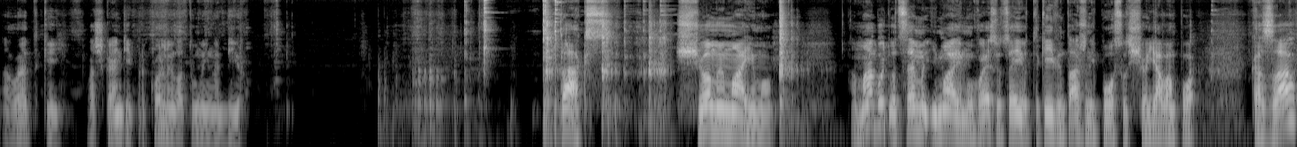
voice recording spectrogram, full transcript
але такий важкенький, прикольний латунний набір. Такс. Що ми маємо? А мабуть, оце ми і маємо весь оцей такий вінтажний посуд, що я вам показав.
